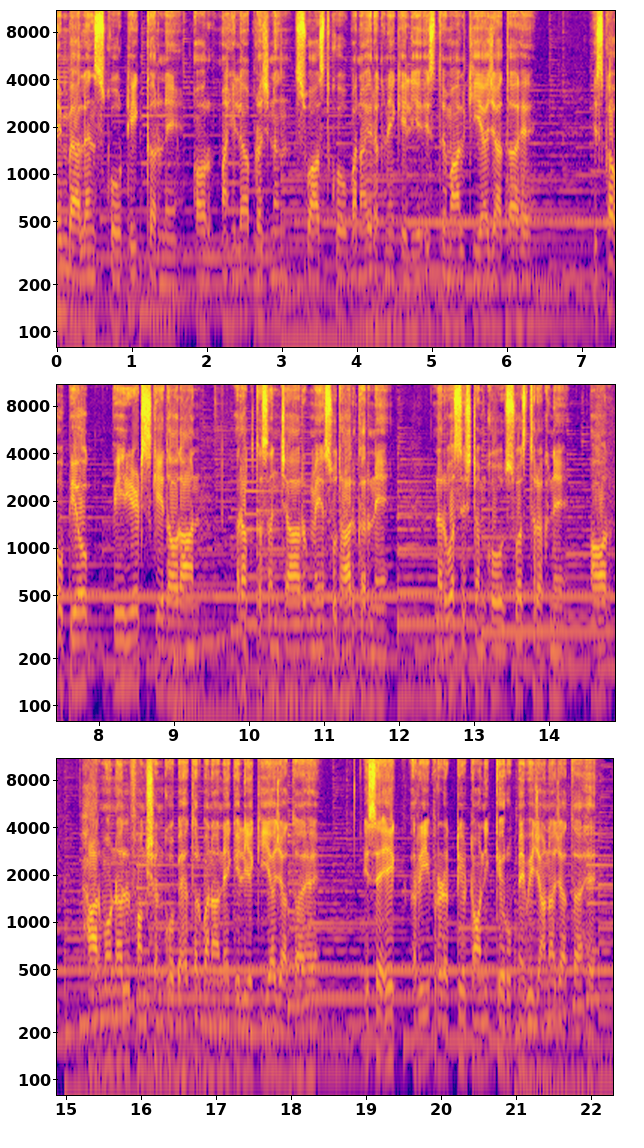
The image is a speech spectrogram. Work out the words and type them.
इम्बैलेंस को ठीक करने और महिला प्रजनन स्वास्थ्य को बनाए रखने के लिए इस्तेमाल किया जाता है। इसका उपयोग पीरियड्स के दौरान रक्त संचार में सुधार करने, नर्वस सिस्टम को स्वस्थ रखने और हार्मोनल फ़ंक्शन को बेहतर बनाने के लिए किया जाता है। इसे एक रिप्रोडक्टिव टॉनिक के रूप में भी जाना जाता है।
